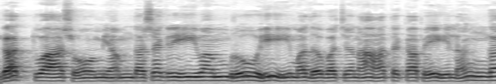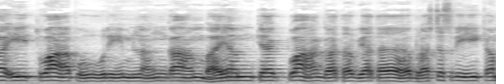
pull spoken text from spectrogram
गत्वा सौम्यं दशग्रीवं ब्रूहि मदवचनात् कपे लङ्घयित्वा पुरीं लङ्कां भयं त्यक्त्वा गतव्यत भ्रष्टश्रीकं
